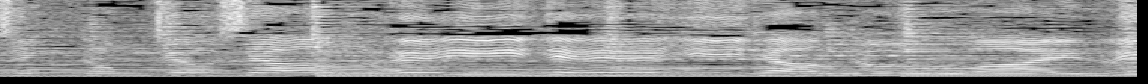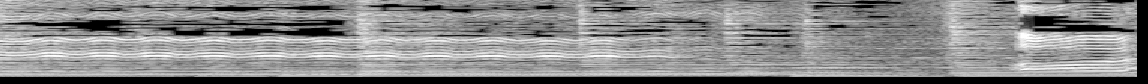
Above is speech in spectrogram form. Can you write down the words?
心痛就像黑夜一样的外力 i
